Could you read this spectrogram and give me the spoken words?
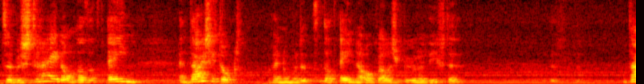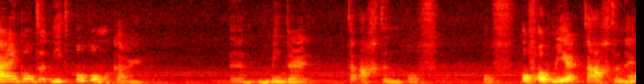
te bestrijden, omdat het één, en daar zit ook, wij noemen het, dat ene ook wel eens pure liefde, daarin komt het niet op om elkaar minder te achten of, of, of ook meer te achten. Hè?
